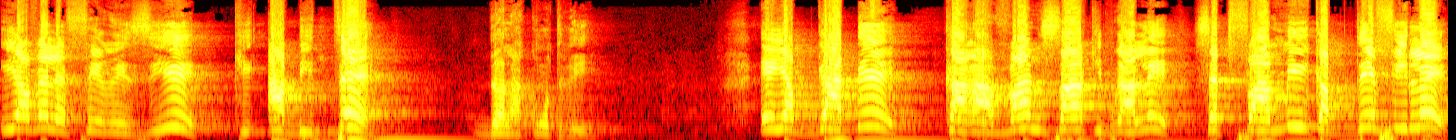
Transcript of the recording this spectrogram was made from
il y avait les phérésiers qui habitaient dans la contrée. Et il y a gardé caravane ça qui pralait, cette famille qui a défilé.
